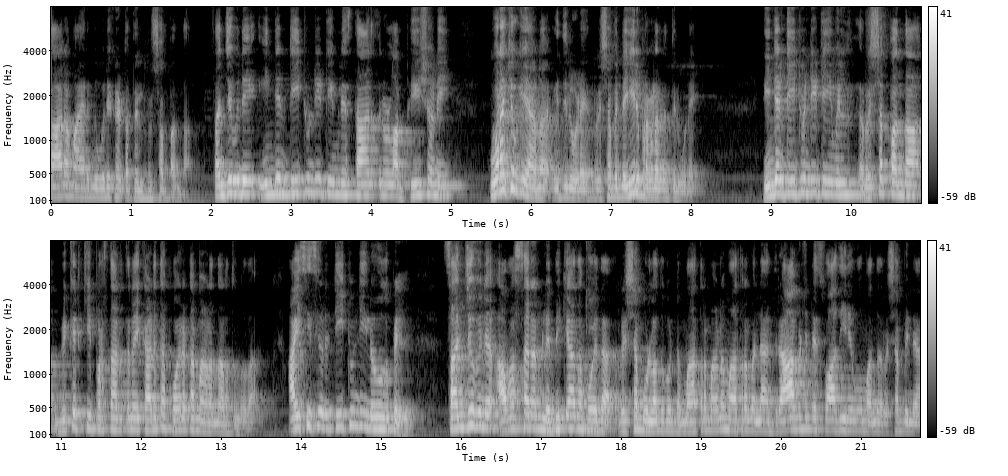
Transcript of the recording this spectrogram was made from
താരമായിരുന്നു ഒരു ഘട്ടത്തിൽ ഋഷഭ് പന്ത്. സഞ്ജുവിന്റെ ഇന്ത്യൻ ടി ട്വന്റി ടീമിലെ സ്ഥാനത്തിനുള്ള ഭീഷണി കുറയ്ക്കുകയാണ് ഇതിലൂടെ ഋഷഭിന്റെ ഈ ഒരു പ്രകടനത്തിലൂടെ. ഇന്ത്യൻ ടി ട്വന്റി ടീമിൽ ഋഷഭ് പന്ത വിക്കറ്റ് കീപ്പർ സ്ഥാനത്തിനായി കടുത്ത പോരാട്ടമാണ് നടത്തുന്നത്. ഐ സി സിയുടെ ടി ട്വന്റി ലോകകപ്പിൽ സഞ്ജുവിന് അവസരം ലഭിക്കാതെ പോയത് ഋഷഭ് ഉള്ളതുകൊണ്ട് മാത്രമാണ് മാത്രമല്ല ദ്രാവിഡിന്റെ സ്വാധീനവും അന്ന് ഋഷഭിന്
